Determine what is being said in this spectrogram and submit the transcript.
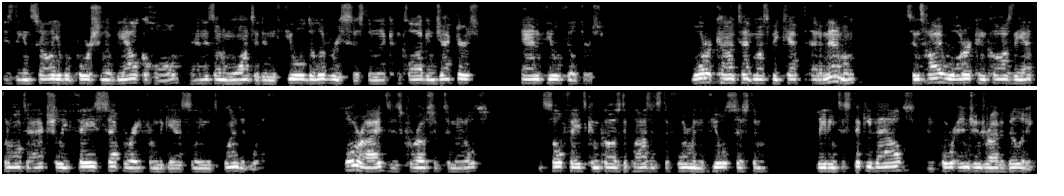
is the insoluble portion of the alcohol and is unwanted in the fuel delivery system that can clog injectors and fuel filters. Water content must be kept at a minimum since high water can cause the ethanol to actually phase separate from the gasoline it's blended with. Chlorides is corrosive to metals, and sulfates can cause deposits to form in the fuel system, leading to sticky valves and poor engine drivability.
